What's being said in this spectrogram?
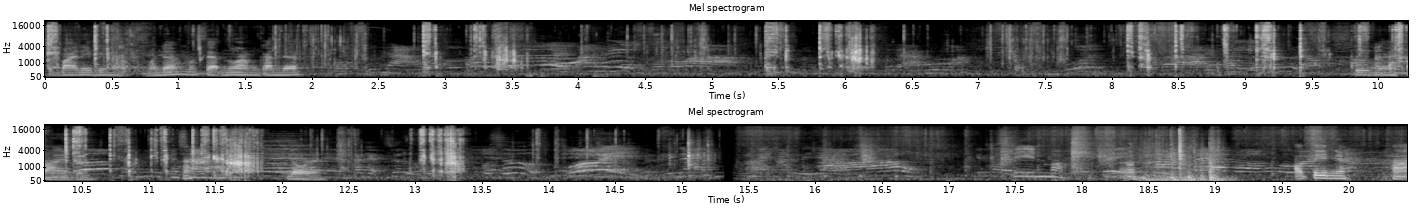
สบายดีพี่น้องมาเด้อมาแสบนวลกันเด้อคือไม่ฝ่ายกันกระช่างโดย ตีนบ่เอาตีนเนี่ยหา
